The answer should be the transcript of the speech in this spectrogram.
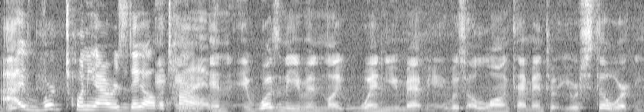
I worked 20 hours a day all the time. And, and it wasn't even like when you met me. It was a long time into it. You were still working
